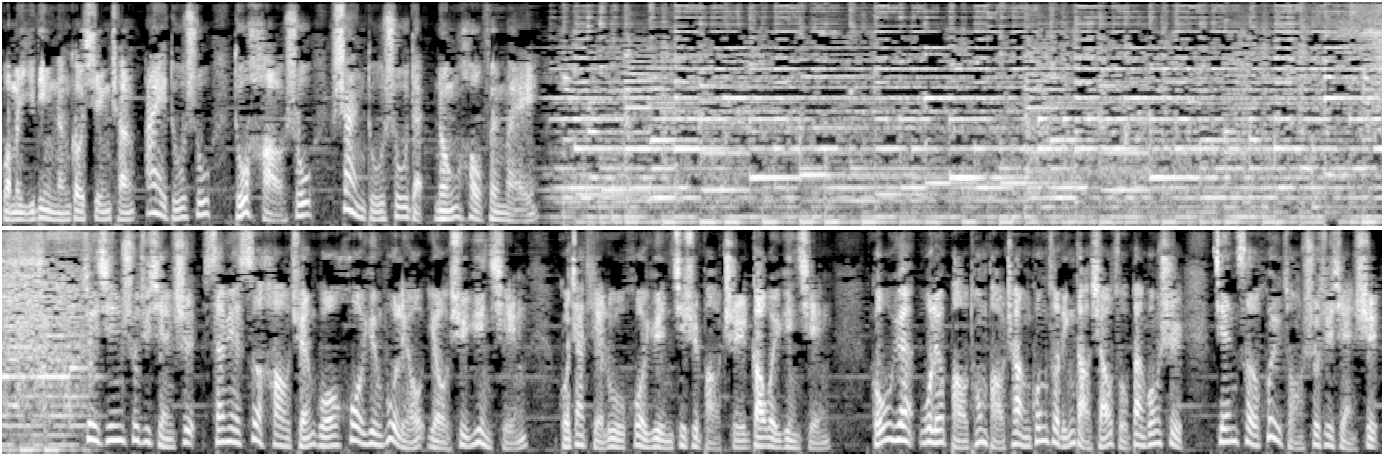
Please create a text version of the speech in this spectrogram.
我们一定能够形成爱读书、读好书、善读书的浓厚氛围。最新数据显示，三月四号全国货运物流有序运行，国家铁路货运继续保持高位运行。国务院物流保通保畅工作领导小组办公室监测汇总数据显示，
